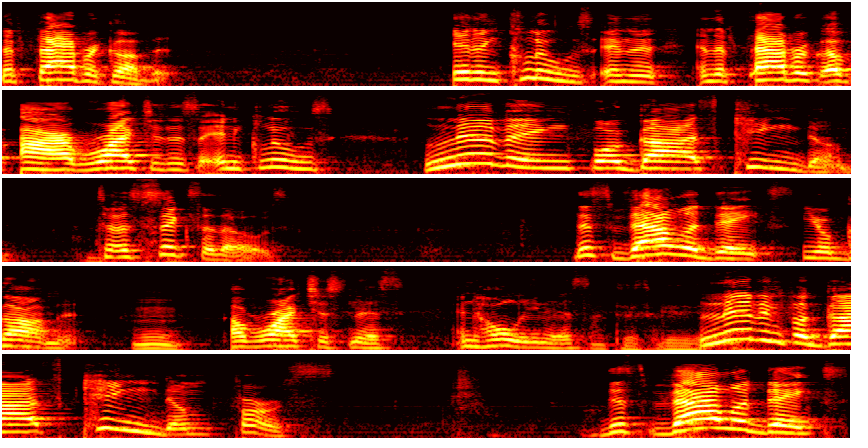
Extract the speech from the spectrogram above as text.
the fabric of it. It includes in the, in the fabric of our righteousness it includes living for god's kingdom to six of those. This validates your garment Mm. of righteousness and holiness. Living for god's kingdom first. This validates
